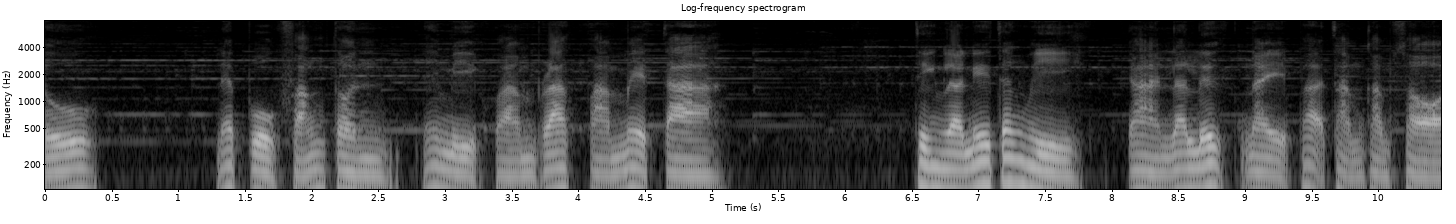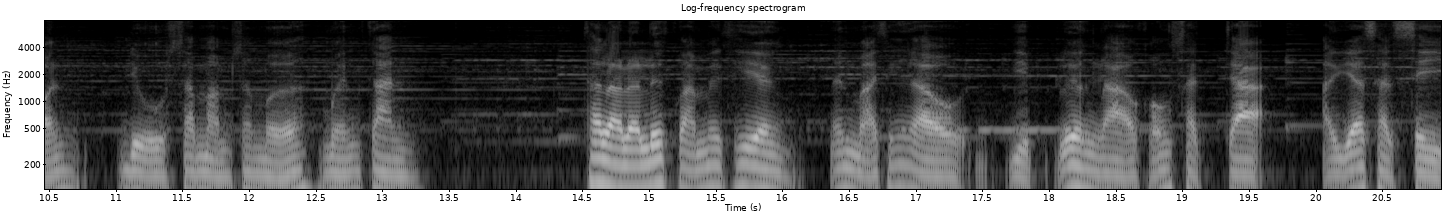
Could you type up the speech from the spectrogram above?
รู้ และปลูกฝังตนให้มีความรักความเมตตาสิ่งเหล่านี้ต้องมีการระลึกในพระธรรมคำสอนอยู่สม่ำเสมอเหมือนกัน ถ้าเราระลึกความไม่เที่ยง นั่นหมายถึงเราหยิบเรื่องราวของสัจจะ อริยสัจสี่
